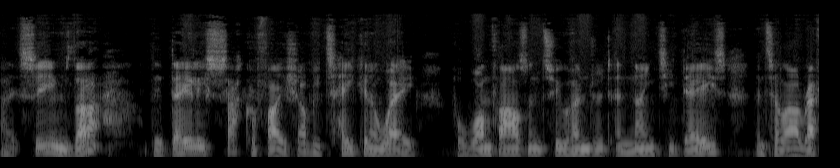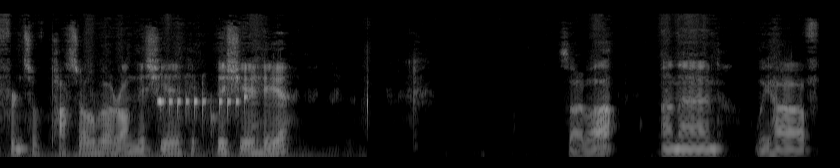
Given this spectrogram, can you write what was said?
and it seems that the daily sacrifice shall be taken away for 1290 days until our reference of Passover on this year this year here. Sorry about that. And then we have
